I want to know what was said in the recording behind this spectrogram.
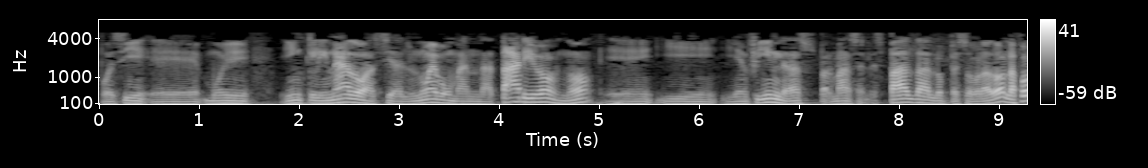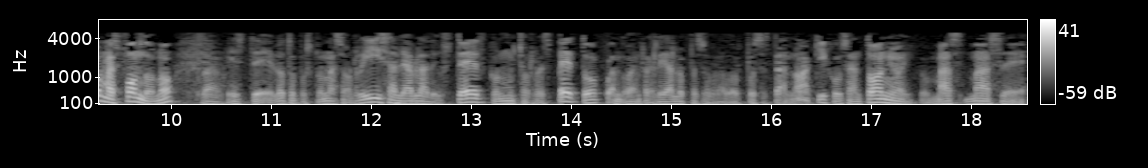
pues sí, eh, muy inclinado hacia el nuevo mandatario, ¿no? Eh, y, y, en fin, le da sus palmadas en la espalda a López Obrador. La forma es fondo, ¿no? Claro. Este, el otro pues con una sonrisa, le habla de usted con mucho respeto, cuando en realidad López Obrador pues está, ¿no? Aquí José Antonio, y más, más, eh,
